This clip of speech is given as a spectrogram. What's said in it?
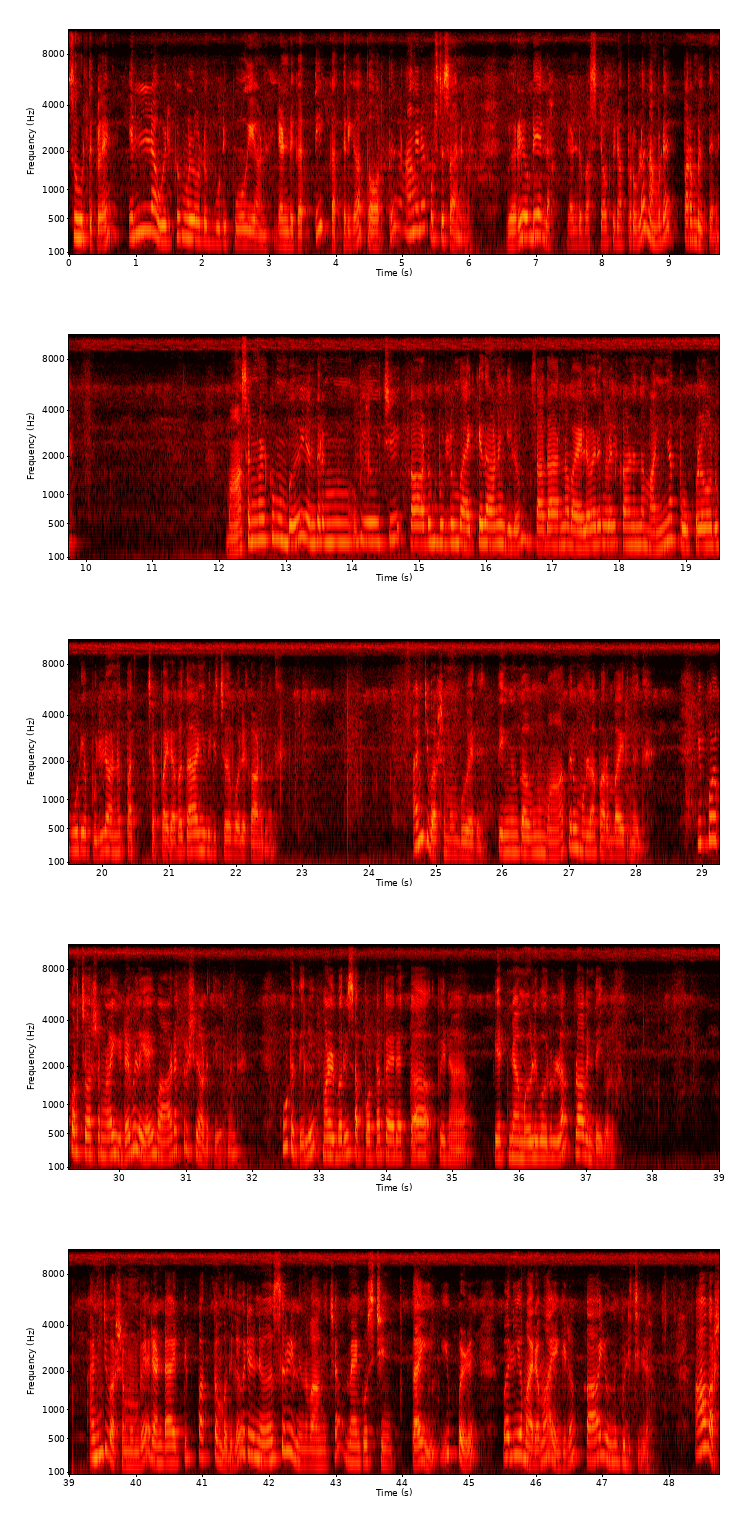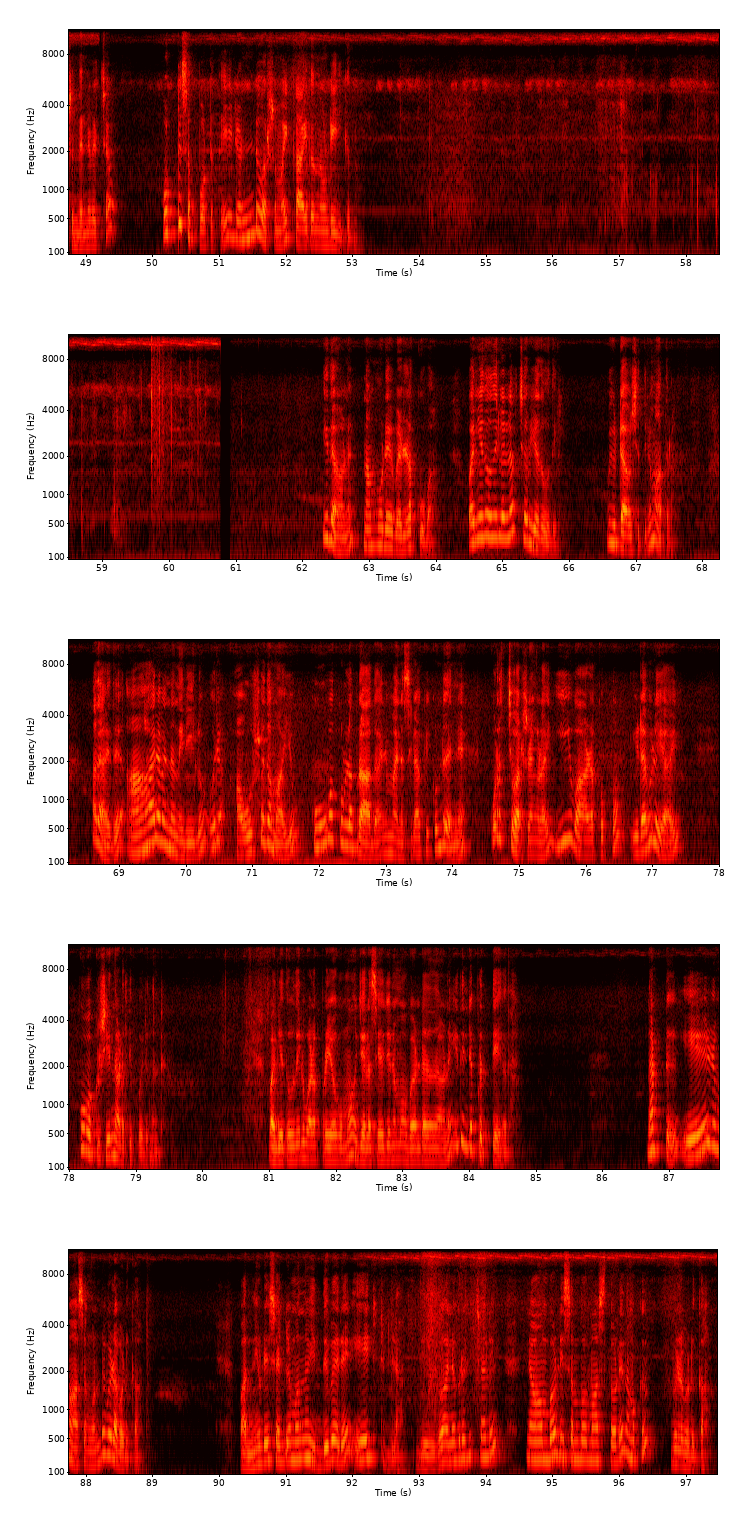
സുഹൃത്തുക്കളെ എല്ലാ ഒരുക്കങ്ങളോടും കൂടി പോവുകയാണ്. രണ്ട് കത്തി കത്രിക തോർത്ത് അങ്ങനെ കുറച്ച് സാധനങ്ങൾ. വേറെ എവിടെയല്ല രണ്ട് ബസ് സ്റ്റോപ്പിനപ്പുറമുള്ള നമ്മുടെ പറമ്പിൽ തന്നെ. മാസങ്ങൾക്ക് മുമ്പ് യന്ത്രം ഉപയോഗിച്ച് കാടും പുല്ലും വായിക്കിയതാണെങ്കിലും സാധാരണ വയലോരങ്ങളിൽ കാണുന്ന മഞ്ഞ പൂക്കളോടുകൂടിയ പുല്ലാണ് പച്ച പരവതാനി വിരിച്ചതുപോലെ കാണുന്നത്. അഞ്ച് വർഷം മുമ്പ് വരെ തെങ്ങും കവുങ്ങും മാത്രമുള്ള പറമ്പായിരുന്നു ഇത്. ഇപ്പോൾ കുറച്ച് വർഷങ്ങളായി ഇടവിളയായി വാഴക്കൃഷി നടത്തി വരുന്നുണ്ട് കൂട്ടത്തിൽ മൾബറി സപ്പോട്ട പേരക്ക പിന്നെ വിയറ്റ്നാം മേളി പോലുള്ള പ്ലാവിൻ തൈകളും. അഞ്ച് വർഷം മുമ്പേ രണ്ടായിരത്തി പത്തൊമ്പതിൽ ഒരു നഴ്സറിയിൽ നിന്ന് വാങ്ങിച്ച മാംഗോസ്റ്റിൻ തൈ ഇപ്പോഴ് വലിയ മരമായെങ്കിലും കായൊന്നും പിടിച്ചില്ല. ആ വർഷം തന്നെ വെച്ച ഒട്ട് സപ്പോട്ടത്തെ രണ്ട് വർഷമായി കായ് തന്നുകൊണ്ടേയിരിക്കുന്നു. ഇതാണ് നമ്മുടെ വെള്ളക്കൂവ. വലിയ തോതിലല്ല ചെറിയ തോതിൽ. വീട്ടാവശ്യത്തിന് മാത്രം. അതായത് ആഹാരം എന്ന നിലയിലും ഒരു ഔഷധമായും കൂവക്കുള്ള പ്രാധാന്യം മനസ്സിലാക്കിക്കൊണ്ട് തന്നെ കുറച്ച് വർഷങ്ങളായി ഈ വാഴക്കൊപ്പം ഇടവിളയായി കൂവകൃഷി നടത്തിപ്പോരുന്നുണ്ട്. വലിയ തോതിൽ വളപ്രയോഗമോ ജലസേചനമോ വേണ്ടതാണ് ഇതിന്റെ പ്രത്യേകത. നട്ട് ഏഴ് മാസം കൊണ്ട് വിളവെടുക്കാം. പന്നിയുടെ ശല്യമൊന്നും ഇതുവരെ ഏറ്റിട്ടില്ല. ദൈവം അനുഗ്രഹിച്ചാൽ നവംബർ ഡിസംബർ മാസത്തോടെ നമുക്ക് വിളവെടുക്കാം.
